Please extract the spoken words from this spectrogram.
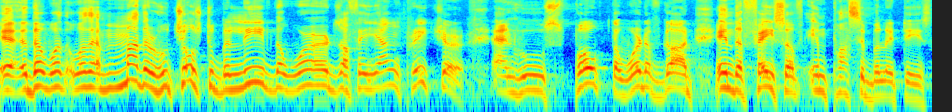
uh, there was, was a mother who chose to believe the words of a young preacher and who spoke the word of God in the face of impossibilities.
